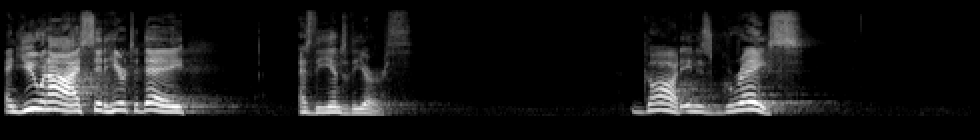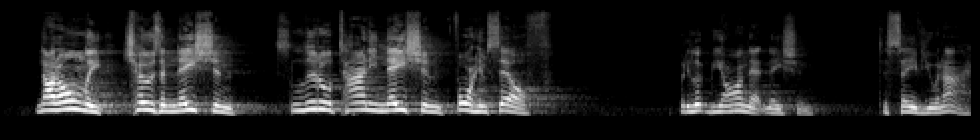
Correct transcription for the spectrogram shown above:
And you and I sit here today as the ends of the earth. God, in His grace, not only chose a nation, this little tiny nation, for Himself, but He looked beyond that nation to save you and I.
